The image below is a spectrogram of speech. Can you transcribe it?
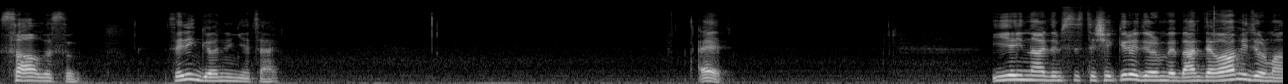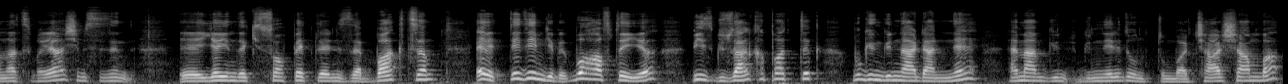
Sağ olasın. Senin gönlün yeter. Evet. İyi yayınlar demiş. Siz teşekkür ediyorum ve ben devam ediyorum anlatmaya. Şimdi sizin e, yayındaki sohbetlerinize baktım. Evet dediğim gibi bu haftayı biz güzel kapattık. Bugün günlerden ne? Hemen gün, günleri de unuttum var. Çarşamba.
